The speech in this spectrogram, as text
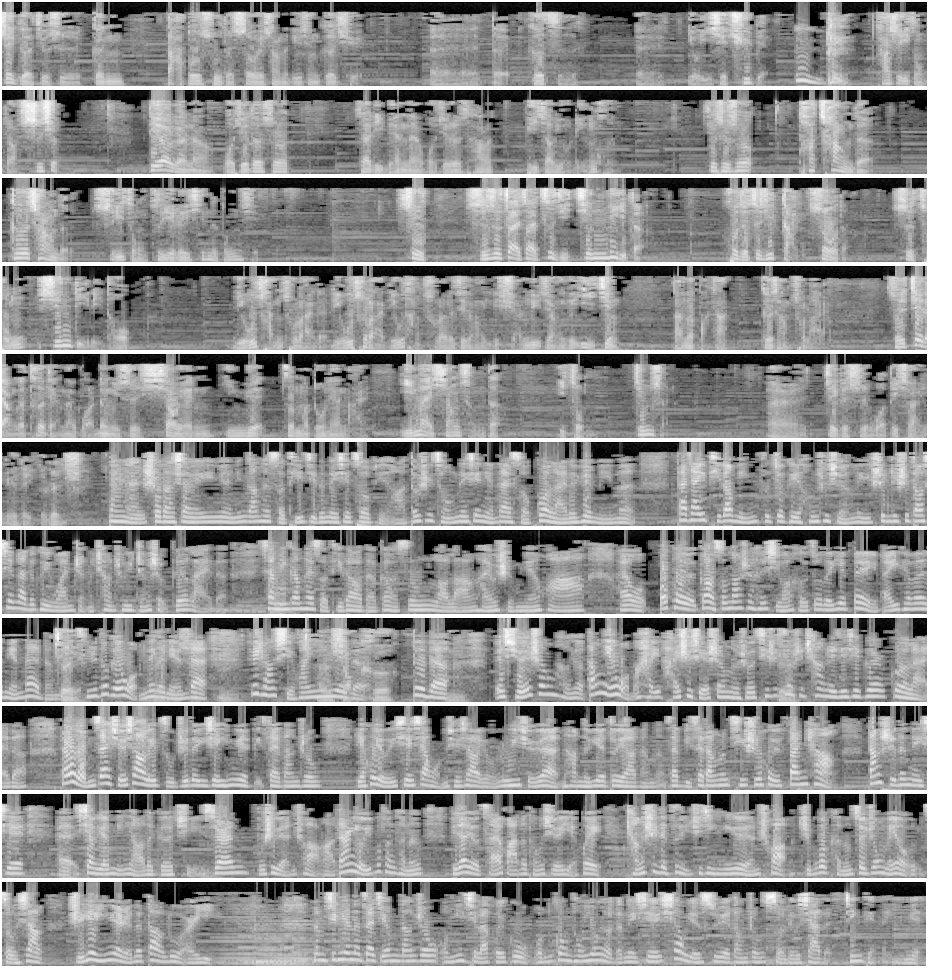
这个就是跟大多数的社会上的流行歌曲，呃的歌词，呃有一些区别。嗯，它是一种叫诗性。第二个呢，我觉得说，在里边呢，我觉得它比较有灵魂，就是说，他唱的，歌唱的是一种自己内心的东西，是实实在在自己经历的，或者自己感受的，是从心底里头。流传出来的、流出来、流淌出来的这样一个旋律，这样一个意境，然后把它歌唱出来。所以这两个特点呢，我认为是校园音乐这么多年来一脉相承的一种精神。呃，这个是我对校园音乐的一个认识。当然，说到校园音乐，您刚才所提及的那些作品啊，都是从那些年代所过来的乐迷们，大家一提到名字就可以哼出旋律，甚至是到现在都可以完整的唱出一整首歌来的。像您刚才所提到的高晓松、老狼，还有水木年华，还有包括高晓松当时很喜欢合作的叶蓓、白衣飘飘的年代等等，其实都给我们那个年代非常喜欢音乐的，对的，呃，学生朋友，当年我们还还是学生的时候，其实就是唱着这些歌过来的。但是，我们在学校里组织的一些音乐比赛当中。也会有一些像我们学校有录音学院他们的乐队啊等等，在比赛当中其实会翻唱当时的那些呃校园民谣的歌曲，虽然不是原创啊，当然有一部分可能比较有才华的同学也会尝试着自己去进行一个原创，只不过可能最终没有走向职业音乐人的道路而已。那么今天呢，在节目当中，我们一起来回顾我们共同拥有的那些校园岁月当中所留下的经典的音乐。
